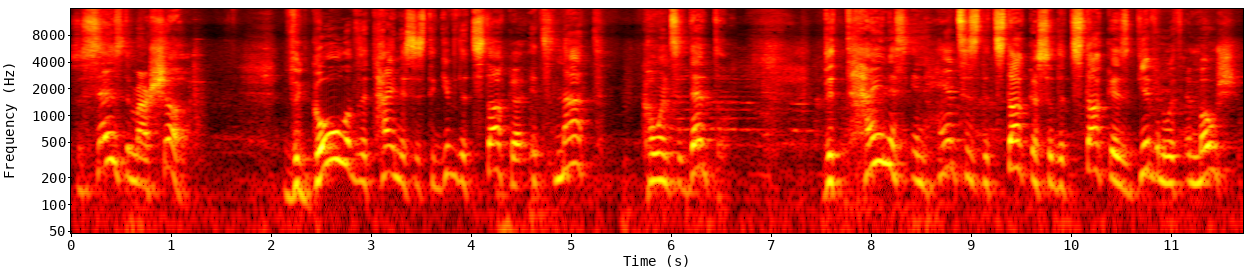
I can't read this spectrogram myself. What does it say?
So says the Maharsha, the goal of the tainus is to give the tzedakah, it's not coincidental. The tainus enhances the tzedakah, so the tzedakah is given with emotion.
